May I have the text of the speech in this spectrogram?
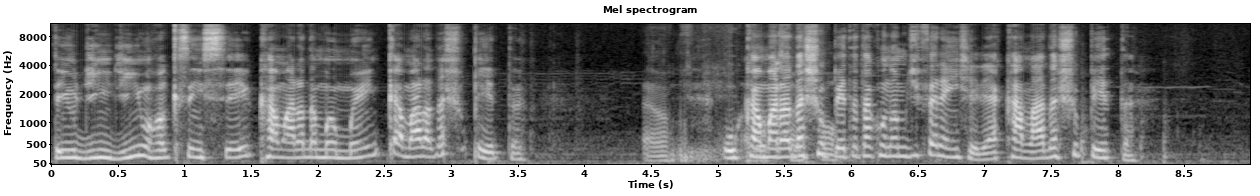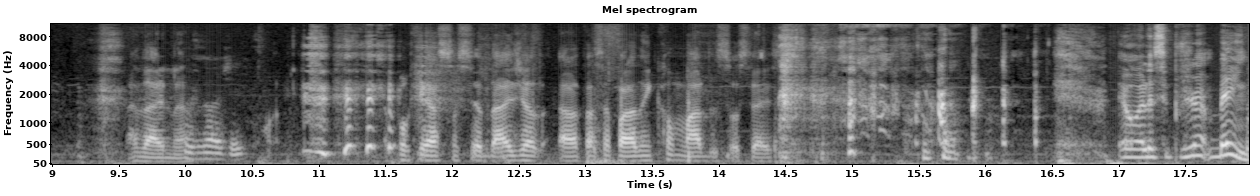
Tem o Dindim, o Rock Sensei, o camarada mamãe e o camarada chupeta. É, um- O camarada opção, chupeta tá com nome diferente, ele é a camada chupeta. Verdade, né? Ajeito. É Porque a sociedade ela, tá separada em camadas sociais. Eu olho assim pro Jean. Bem,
